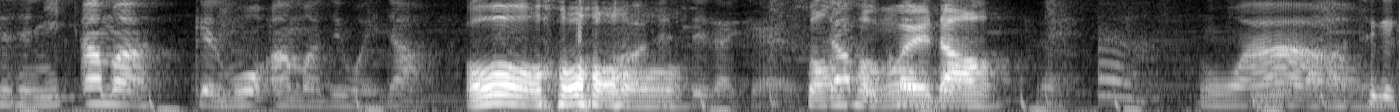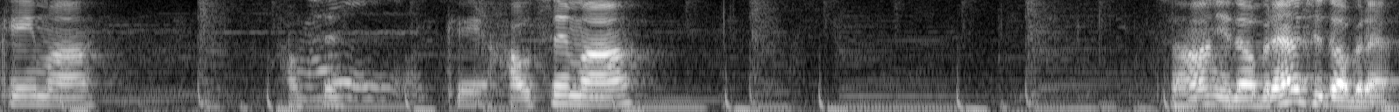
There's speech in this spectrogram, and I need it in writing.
就是你阿妈跟我阿妈的味道。哦，哦，这是那个双重味道。对，哇，这个可以吗？好吃，可以，好吃吗？Co, niedobre czy dobre?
